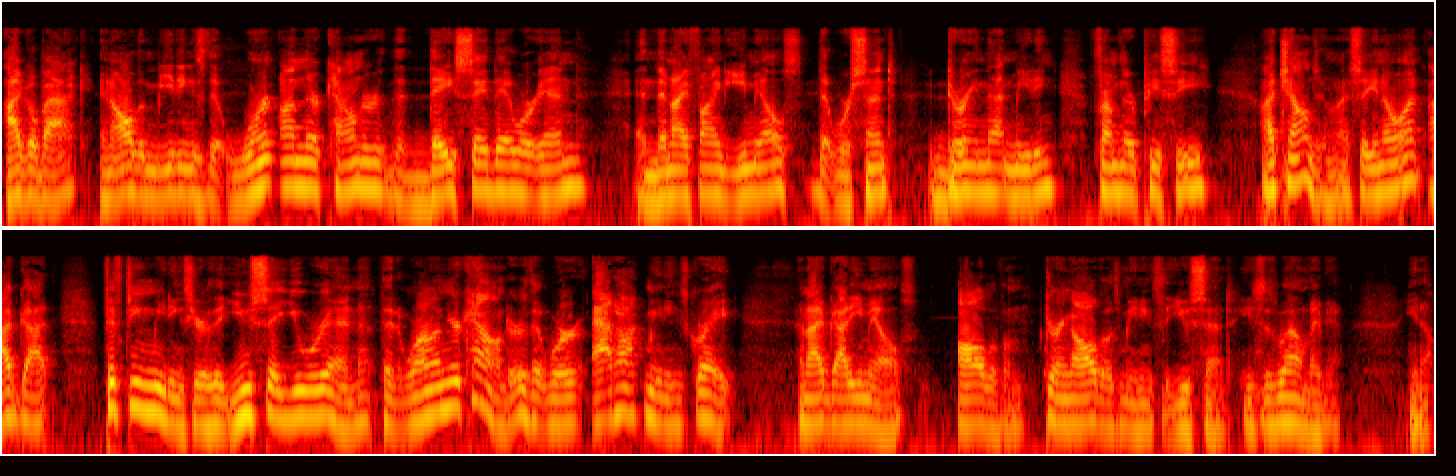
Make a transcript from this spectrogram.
I go back and all the meetings that weren't on their calendar that they say they were in, and then I find emails that were sent during that meeting from their PC. I challenge him and I say, you know what? I've got 15 meetings here that you say you were in that weren't on your calendar that were ad hoc meetings, great. And I've got emails, all of them, during all those meetings that you sent. He says, well, maybe, you know,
